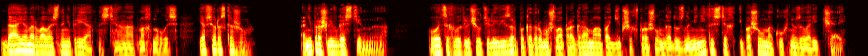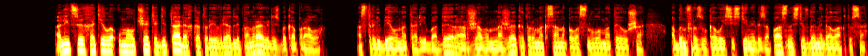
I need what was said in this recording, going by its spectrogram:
«Да, я нарвалась на неприятности». Она отмахнулась. «Я все расскажу». Они прошли в гостиную. Войцех выключил телевизор, по которому шла программа о погибших в прошлом году знаменитостях, и пошел на кухню заварить чай. Алиция хотела умолчать о деталях, которые вряд ли понравились бы Капралу. О стрельбе у Натальи Бадера, о ржавом ноже, которым Оксана полоснула Матеуша, об инфразвуковой системе безопасности в доме Галактуса.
